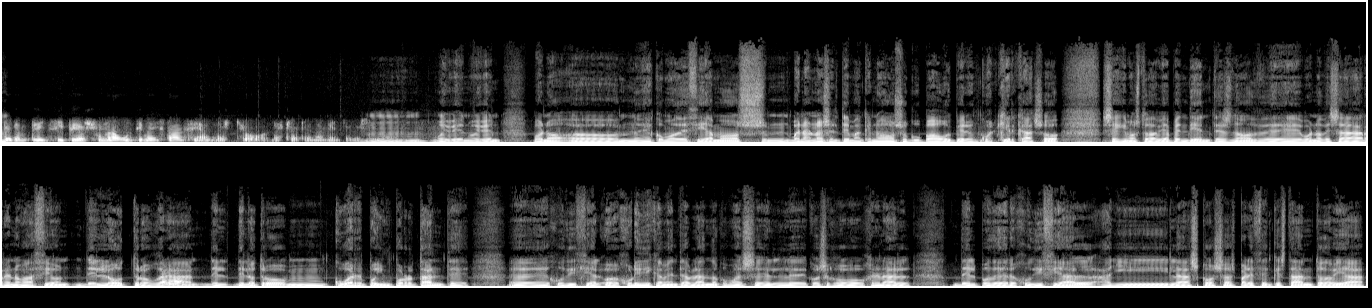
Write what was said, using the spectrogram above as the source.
Pero en principio es una última instancia en nuestro, nuestro ordenamiento. Muy bien, muy bien. Bueno, um, eh, como decíamos, mm, bueno, no es el tema que nos ocupa hoy, pero en cualquier caso seguimos todavía pendientes, ¿no? De bueno, de esa renovación del otro gran, del, del otro mm, cuerpo importante eh, judicial, o jurídicamente hablando, como es el eh, Consejo General del Poder Judicial. Allí las cosas parecen que están todavía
